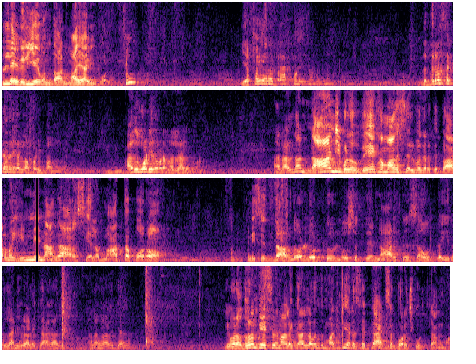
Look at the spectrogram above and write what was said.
உள்ளே வெளியே வந்தான் மாயாவி போல. எஃப்ஐஆரை டிராஃப்ட் பண்ணிருக்காங்க இந்த விரச கதைகள்லாம் படிப்பாங்கல்ல. அது கூட இதை விட நல்லா எழுதுவாங்க. அதனால தான் நான் இவ்வளவு வேகமாக செல்வதற்கு காரணம் இன்னி நாங்கள் அரசியலை மாற்ற போகிறோம் இனி சித்தாந்தம் லொட்டு லொசுக்கு நார்த்து சவுத்து இதெல்லாம் நீ வேலைக்கு ஆகாது. அதெல்லாம் வேலைக்கு ஆகாது. இவ்வளோ தூரம் பேசுவேன் நாளை காலையில் வந்து மத்திய அரசு டேக்ஸை குறைச்சி கொடுத்துட்டாங்கம்மா.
